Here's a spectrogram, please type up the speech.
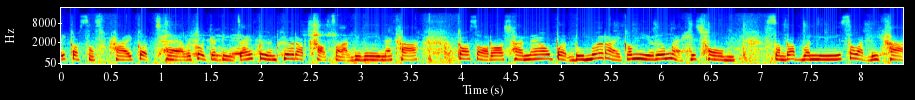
ค์ กด Subscribe กดแชร์และกดกระดิ่งแจ้งเตือนเพื่อรับข่าวสารดีๆนะคะ กสรชาแนลเปิดดูเมื่อไหร่ก็มีเรื่องใหม่ให้ชมสำหรับวันนี้ สวัสดีค่ะ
